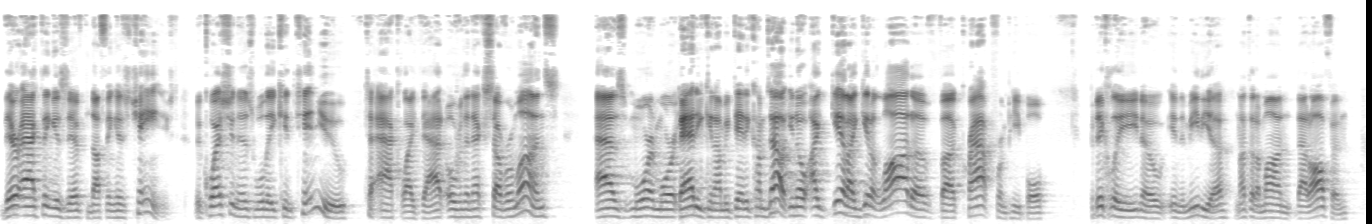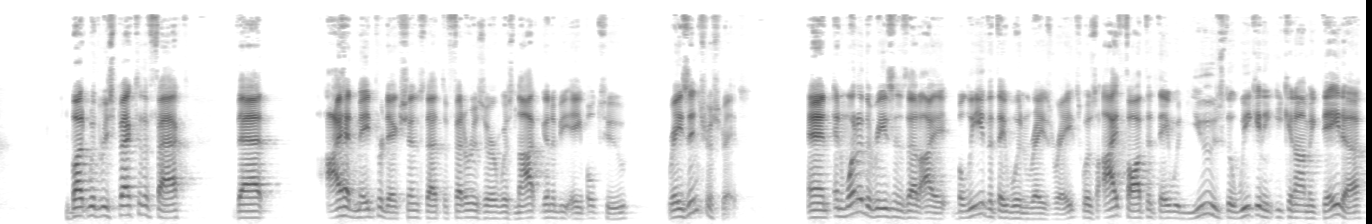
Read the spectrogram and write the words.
they're acting as if nothing has changed. The question is will they continue to act like that over the next several months as more and more bad economic data comes out. You know, I get I get a lot of uh, crap from people, particularly you know in the media. Not that I'm on that often, but with respect to the fact that I had made predictions that the Federal Reserve was not going to be able to raise interest rates. And, and one of the reasons that I believed that they wouldn't raise rates was I thought that they would use the weakening economic data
